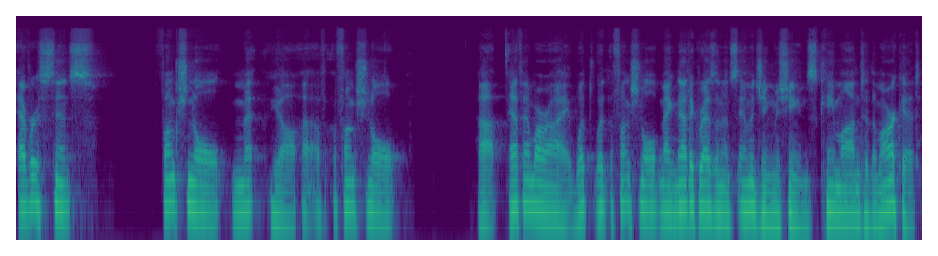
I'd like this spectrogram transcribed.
ever since functional, you know, uh, functional uh, fMRI, what, what the functional magnetic resonance imaging machines came onto the market.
